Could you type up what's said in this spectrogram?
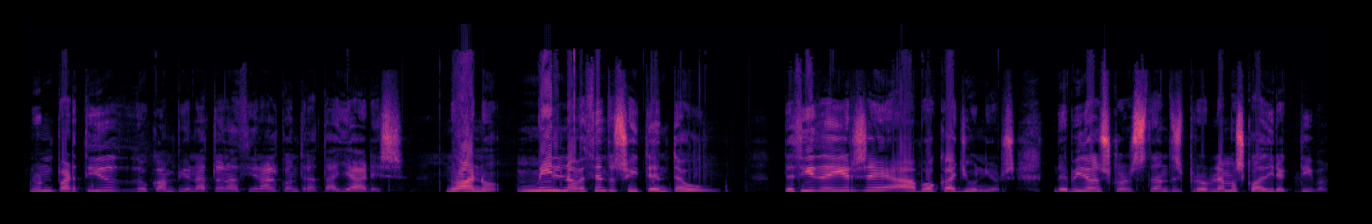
nun partido do Campeonato Nacional contra Tallares, no ano 1981. Decide irse a Boca Juniors debido aos constantes problemas coa directiva.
